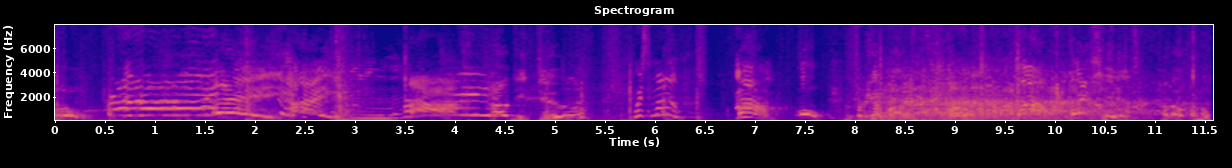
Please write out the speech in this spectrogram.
Oh. Surprise! Hey, hi. Ma. How do. you do? Where's Mom? Mom. Oh, forget Mom. Oh. Mom, there she is. Hello. I'm Oh,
